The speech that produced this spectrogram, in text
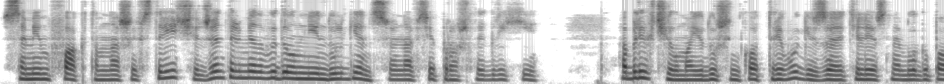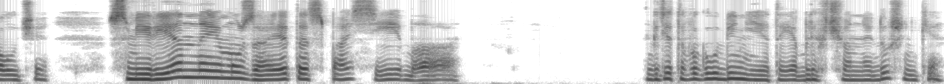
Самим фактом нашей встречи джентльмен выдал мне индульгенцию на все прошлые грехи. Облегчил мою душеньку от тревоги за телесное благополучие. Смиренно ему за это спасибо. Где-то во глубине этой облегченной душеньки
